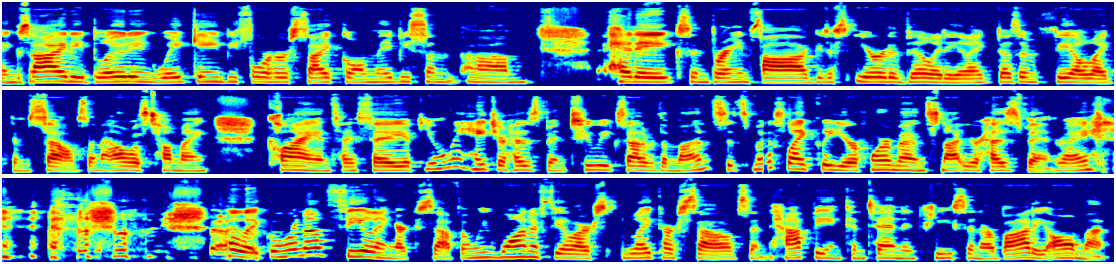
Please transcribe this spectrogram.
anxiety, bloating, weight gain before her cycle, maybe some um, headaches and brain fog, just irritability, like, doesn't feel like themselves. And I always tell my clients, I say, if you only hate your husband two weeks out of the months, it's most likely your hormones, not your husband, right? yeah. like, when we're not feeling ourselves and we want to feel our, like ourselves and happy and content and peace in our body all month.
